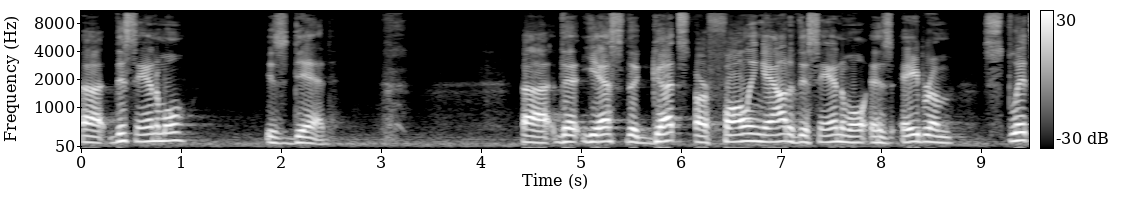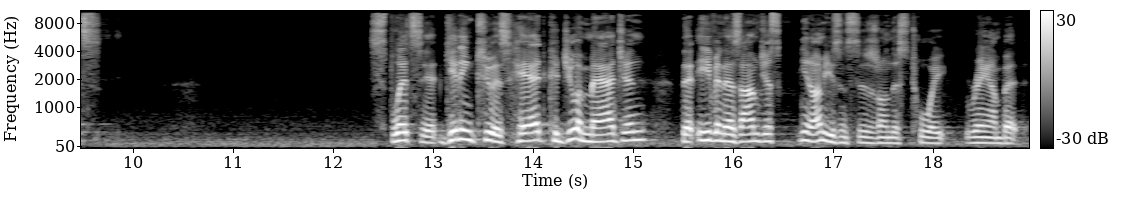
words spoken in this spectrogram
uh, this animal is dead. Uh, that yes, the guts are falling out of this animal as Abram splits splits it, getting to his head. Could you imagine that even as I'm just, you know, I'm using scissors on this toy ram, but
